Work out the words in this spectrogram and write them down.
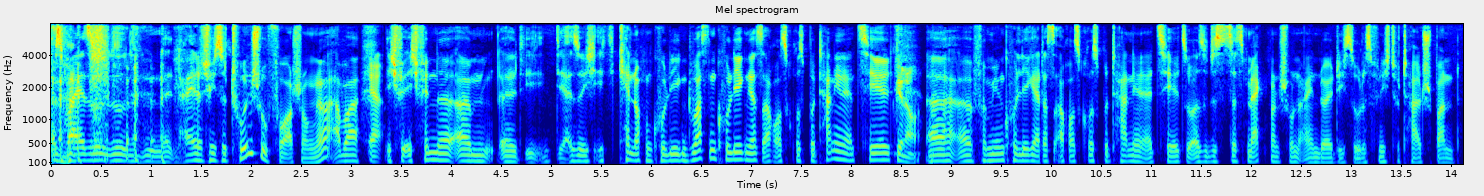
Es, war ja so, so, natürlich so Turnschuhforschung, ne? Aber ja. ich, ich finde, ähm, äh, also ich, ich kenne noch einen Kollegen, du hast einen Kollegen, der das auch aus Großbritannien erzählt. Genau. Äh, äh, von mir ein Kollege hat das auch aus Großbritannien erzählt. So, also das, das merkt man schon eindeutig so. Das finde ich total spannend.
